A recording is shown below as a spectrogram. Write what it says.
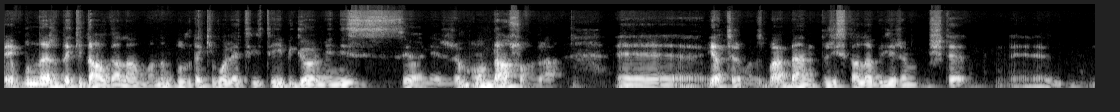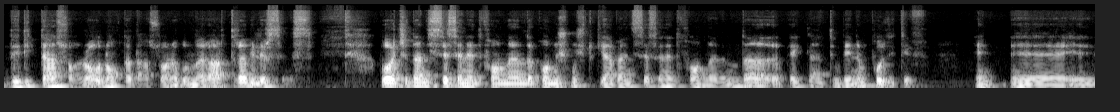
e, bunlardaki dalgalanmanın, buradaki volatiliteyi bir görmenizi öneririm. Ondan sonra e, yatırımınız. Ben risk alabilirim işte e, dedikten sonra o noktadan sonra bunları arttırabilirsiniz. Bu açıdan hisse senedi fonlarında konuşmuştuk ya ben hisse senedi fonlarında beklentim benim pozitif. E,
